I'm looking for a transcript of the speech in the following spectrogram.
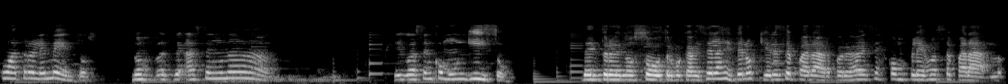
cuatro elementos nos hacen una, digo, hacen como un guiso dentro de nosotros, porque a veces la gente los quiere separar, pero a veces es complejo separarlo.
